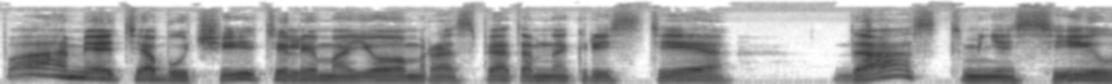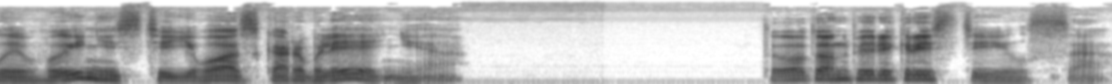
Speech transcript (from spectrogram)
Память об учителе моем, распятом на кресте — даст мне силы вынести его оскорбления». Тут он перекрестился.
